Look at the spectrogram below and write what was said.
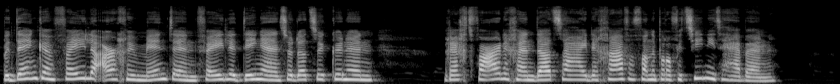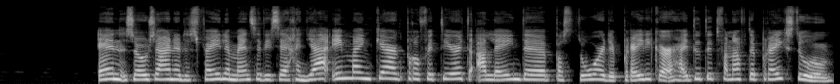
bedenken vele argumenten, vele dingen, zodat ze kunnen rechtvaardigen dat zij de gave van de profetie niet hebben. En zo zijn er dus vele mensen die zeggen: Ja, in mijn kerk profeteert alleen de pastoor, de prediker. Hij doet dit vanaf de preekstoel.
